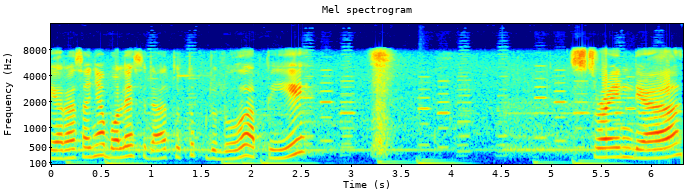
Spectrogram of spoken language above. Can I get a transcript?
Oke, rasanya boleh sudah tutup dulu api. Strain dia.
